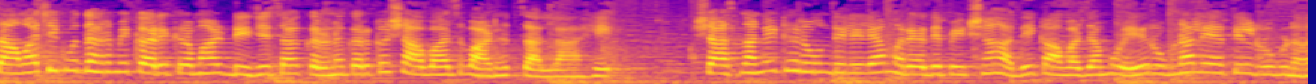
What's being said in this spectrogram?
सामाजिक व धार्मिक कार्यक्रमात डीजेचा कर्णकर्कश आवाज वाढत चालला आहे. शासनाने ठरवून दिलेल्या मर्यादेपेक्षा अधिक आवाजामुळे रुग्णालयातील रुग्ण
